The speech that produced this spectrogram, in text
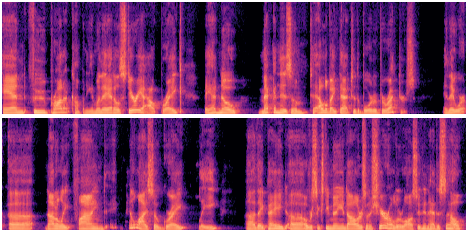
and food product company. And when they had a listeria outbreak, they had no mechanism to elevate that to the board of directors. And they were uh, not only fined, penalized so greatly, uh, they paid uh, over $60 million in a shareholder lawsuit and had to sell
